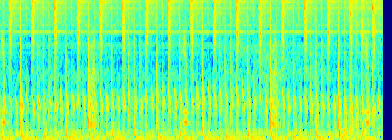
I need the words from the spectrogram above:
Yep. Yep. Yep.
